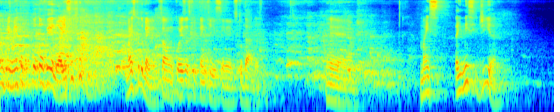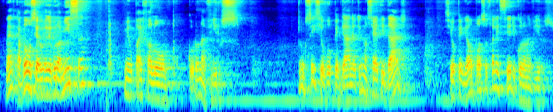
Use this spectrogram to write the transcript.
cumprimenta com o cotovelo. Aí você... Mas tudo bem, né? são coisas que têm que ser estudadas. É, mas aí nesse dia, né? acabou, celebrou a missa, meu pai falou: coronavírus. Não sei se eu vou pegar, né? eu tenho uma certa idade. Se eu pegar, eu posso falecer de coronavírus.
